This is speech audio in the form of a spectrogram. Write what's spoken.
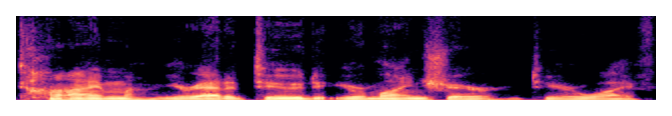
time, your attitude, your mind share to your wife.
